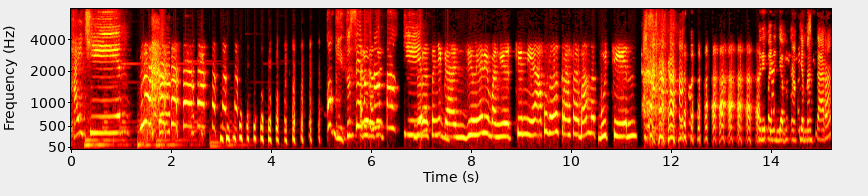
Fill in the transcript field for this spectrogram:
Hai Cin. Kok gitu sih? Aduh, Kenapa Aduh, Cin? rasanya ganjil ya dipanggil Cin ya. Aku soalnya kerasa banget bucin. Daripada zaman anak zaman sekarang.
